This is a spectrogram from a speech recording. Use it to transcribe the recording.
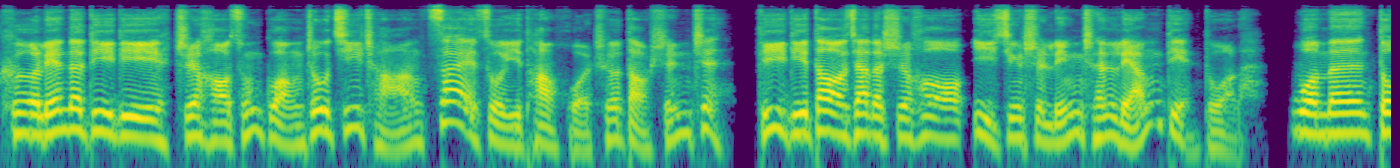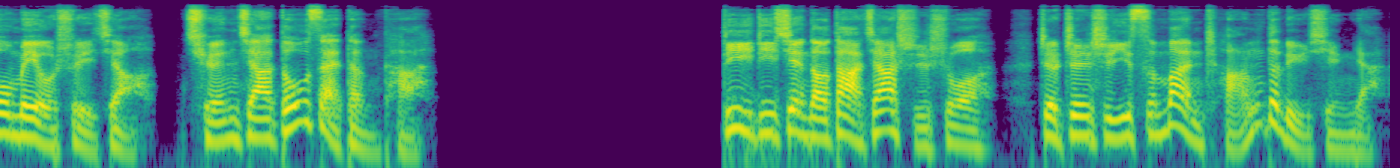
可怜的弟弟只好从广州机场再坐一趟火车到深圳。弟弟到家的时候已经是凌晨两点多了，我们都没有睡觉，全家都在等他。弟弟见到大家时说。这真是一次漫长的旅行呀，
